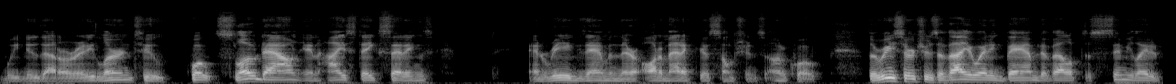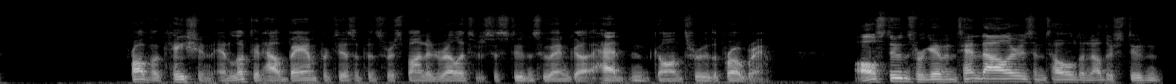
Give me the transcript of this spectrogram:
we knew that already, learn to, quote, slow down in high stakes settings and re-examine their automatic assumptions, unquote. The researchers evaluating BAM developed a simulated provocation and looked at how BAM participants responded relative to students who hadn't gone through the program. All students were given $10 and told another student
